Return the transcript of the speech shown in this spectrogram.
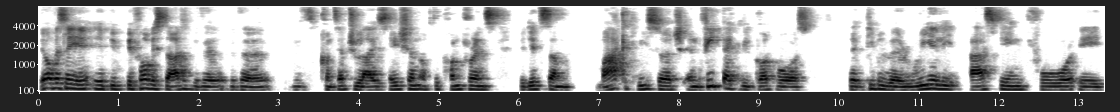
Yeah, obviously, before we started with the, with the with conceptualization of the conference, we did some market research and feedback we got was that people were really asking for a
